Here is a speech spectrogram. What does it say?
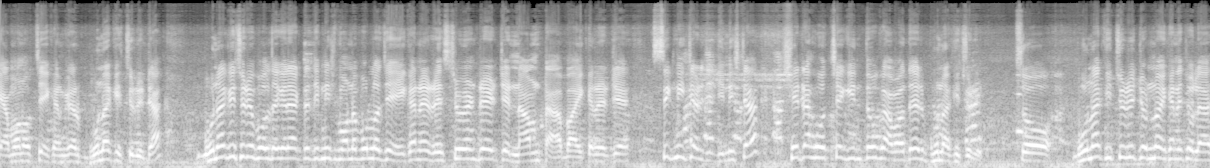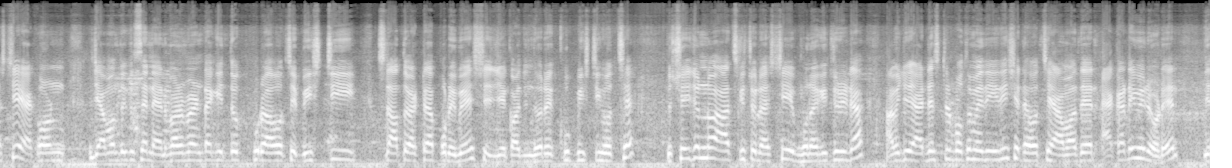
কেমন হচ্ছে এখানকার ভুনা খিচুড়িটা। ভুনা খিচুড়ি বলতে গেলে একটা জিনিস মনে পড়ল যে এখানে রেস্টুরেন্টের যে নামটা বা এখানের যে সিগনেচার যে জিনিসটা, সেটা হচ্ছে কিন্তু আমাদের ভুনা খিচুড়ি। সো ভুনা খিচুড়ির জন্য এখানে চলে আসছি। এখন যেমন দেখতেছেন এনভায়রনমেন্টটা কিন্তু পুরো হচ্ছে বৃষ্টি, স্নাত একটা পরিবেশ, যে কদিন ধরে খুব বৃষ্টি হচ্ছে। তো সেই জন্য আজকে চলে আসছি এই ভুনা খিচুড়িটা। আমি যে অ্যাড্রেসটা প্রথমে দিয়ে দিই, সেটা হচ্ছে আমাদের একাডেমি রোডের যে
